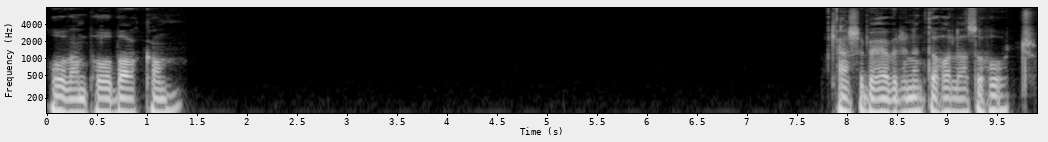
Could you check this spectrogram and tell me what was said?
Ovanpå och bakom. Kanske behöver den inte hålla så hårt.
